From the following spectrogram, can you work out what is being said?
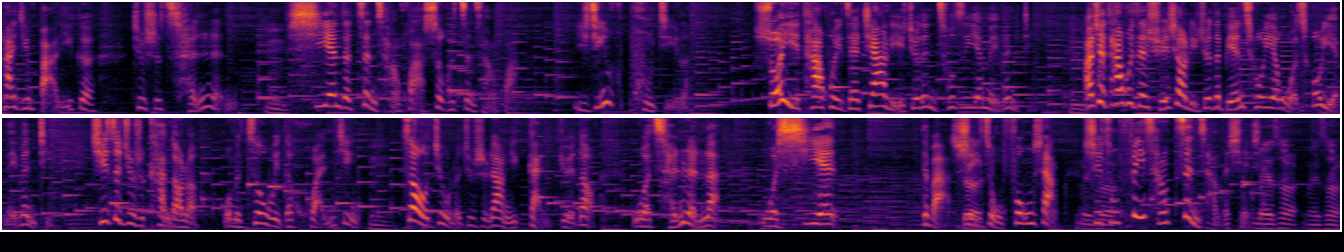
他已经把一个就是成人嗯吸烟的正常化、社会正常化已经普及了，所以他会在家里觉得你抽支烟没问题，而且他会在学校里觉得别人抽烟我抽也没问题。其实这就是看到了我们周围的环境，嗯造就了就是让你感觉到我成人了，我吸烟，对吧？是一种风尚，是一种非常正常的现象。没错没错。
